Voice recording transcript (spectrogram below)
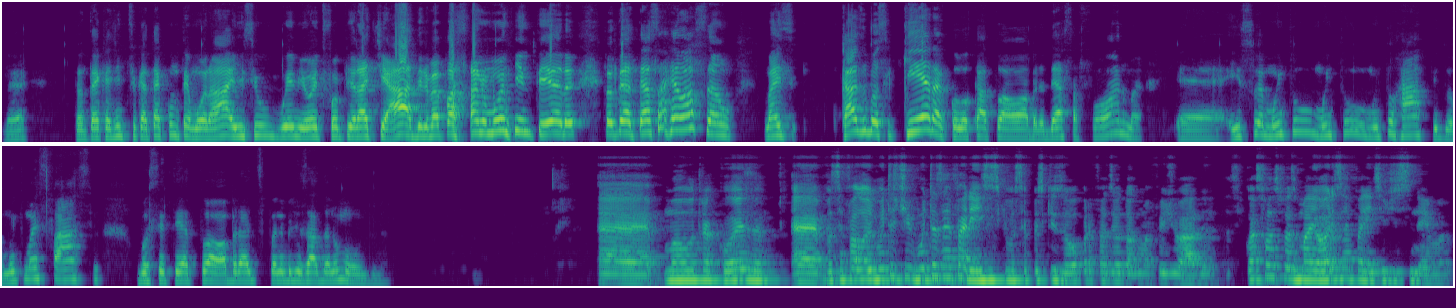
né? Tanto é que a gente fica até com temor, ah, e se o M8 for pirateado, ele vai passar no mundo inteiro. Então tem até essa relação. Mas caso você queira colocar a tua obra dessa forma, é, isso é muito, muito, muito rápido, é muito mais fácil você ter a tua obra disponibilizada no mundo. Né? É, uma outra coisa, é, você falou muitas, de muitas referências que você pesquisou para fazer o Dogma Feijoada. Assim, quais são as suas maiores referências de cinema?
